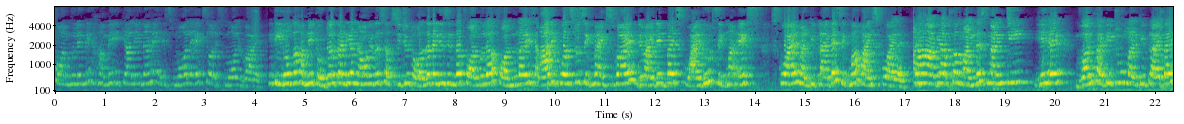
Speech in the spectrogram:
फॉर्मूले में हमें क्या लेना है? स्मॉल एक्स और स्मॉल वाई तीनों का हमने टोटल कर लिया। Now we will substitute all the values in the formula formula is r equals to sigma x y divided by square root sigma x square multiply by sigma y square यहाँ आगे आपका माइनस नाइनटी ये है 132 मल्टीप्लाई बाय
